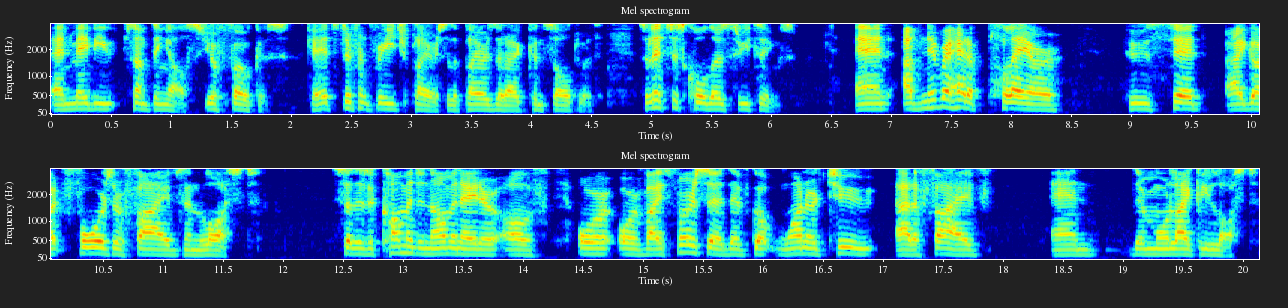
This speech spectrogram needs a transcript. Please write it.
and maybe something else, your focus. Okay, it's different for each player. So the players that I consult with. So let's just call those three things. And I've never had a player who said I got fours or fives and lost. So there's a common denominator of, or or vice versa. They've got one or two out of five, and they're more likely lost.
